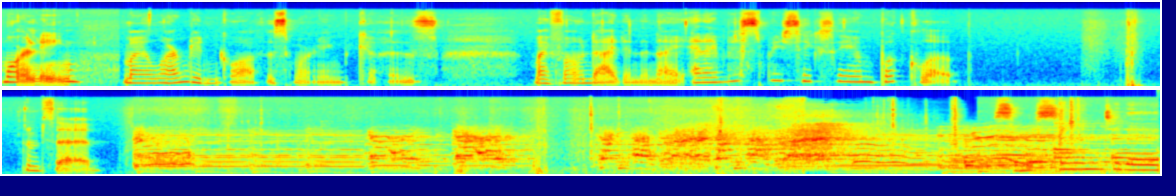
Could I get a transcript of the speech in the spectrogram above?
Morning. My alarm didn't go off this morning because my phone died in the night and I missed my 6 a.m. book club. I'm sad. Some sun today.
